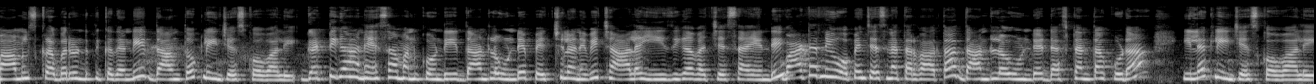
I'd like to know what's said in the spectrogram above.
మామూలు స్క్రబ్బర్ ఉంటుంది కదండి దాంతో క్లీన్ చేసుకోవాలి. గట్టిగా అనేసామనుకోండి దాంట్లో ఉండే పెచ్చులు అనేవి చాలా ఈజీగా వచ్చేసాయండి. వాటర్ని ఓపెన్ చేసిన తర్వాత దాంట్లో ఉండే డస్ట్ అంతా కూడా ఇలా క్లీన్ చేసుకోవాలి.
